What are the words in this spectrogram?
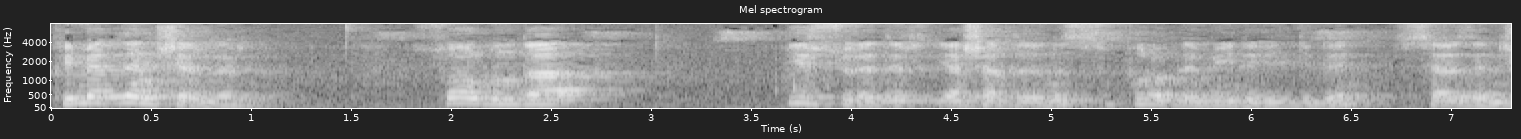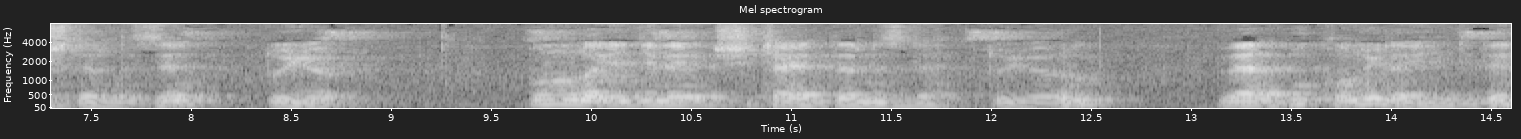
Kıymetli hemşerilerim, Sorgun'da bir süredir yaşadığınız su problemiyle ilgili serzenişlerinizi duyuyorum. Bununla ilgili şikayetlerinizi de duyuyorum ve bu konuyla ilgili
